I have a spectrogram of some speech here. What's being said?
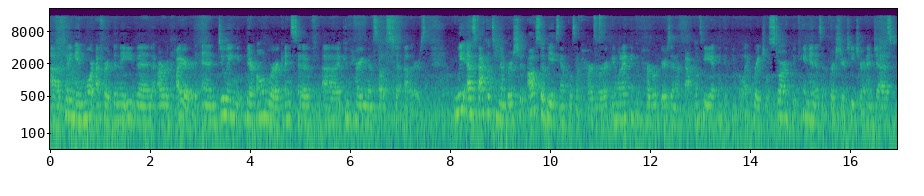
uh, putting in more effort than they even are required and doing their own work instead of uh, comparing themselves to others. We as faculty members should also be examples of hard work. And when I think of hard workers in our faculty, I think of people like Rachel Storm, who came in as a first year teacher and just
